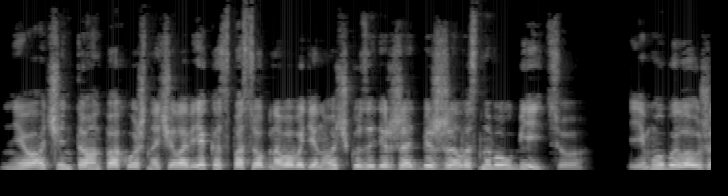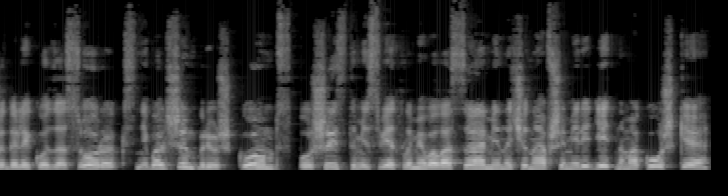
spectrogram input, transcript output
Не очень-то он похож на человека, способного в одиночку задержать безжалостного убийцу. Ему было уже далеко за сорок, с небольшим брюшком, с пушистыми светлыми волосами, начинавшими редеть на макушке,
